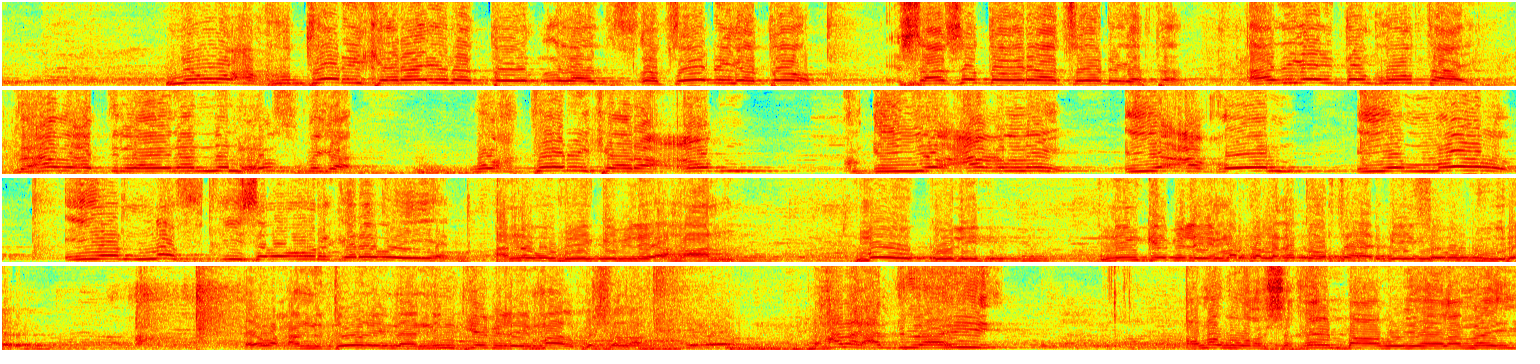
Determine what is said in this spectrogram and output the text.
Nin wax ku tari kara inaad soo dhigato. Shaashadda hore aad soo dhigata adigay dan kuu tahay. Maxamed cabdilaahina nin xusbiga wax tari kara cod iyo caqli iyo aqoon iyo maal iyo naftiisaba uuri kara weeyaan. Annagu reer gebiley ahaan ma ogolin. Nin gebiley marka laga doorto hargeysa u guura. Ee waxaannu doonaynaa nin gebiley maal gashada maxamed cabdilaahi annagu wada shaqayn baannu yeelannay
